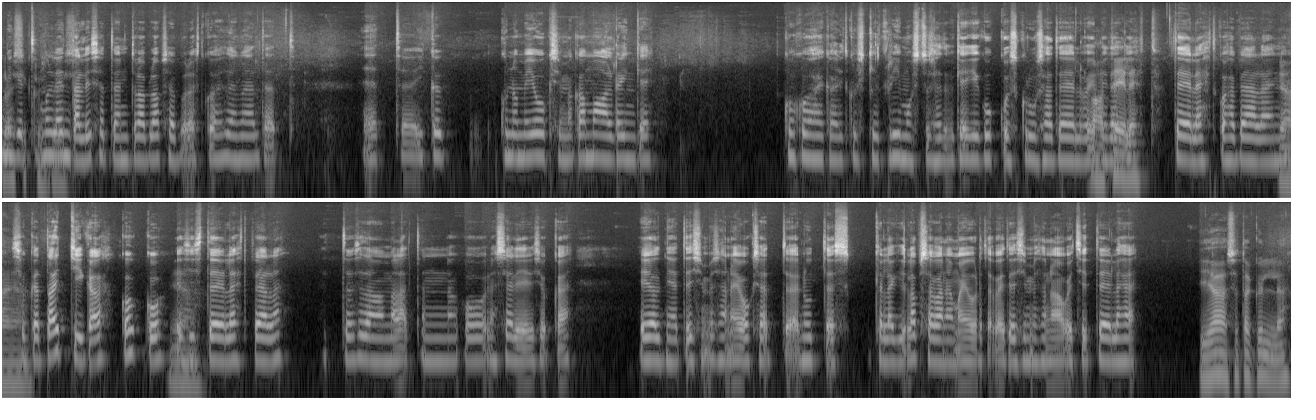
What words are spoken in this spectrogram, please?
mingid, mul endal lihtsalt on, tuleb lapsepõlvest kohe see meelde, et, et ikka kuna me jooksime ka maal ringi kogu aeg olid kuskil kriimustused või keegi kukkus kruusateel või Aa, midagi. teeleht. teeleht kohe peale onju, sihuke tatiga kokku ja. ja siis teeleht peale. et seda ma mäletan nagu noh, see oli sihuke, ei olnud nii, et esimesena jooksed nuttes kellegi lapsevanema juurde, vaid esimesena võtsid teelehe. ja seda küll jah,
